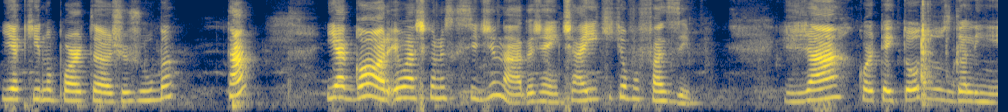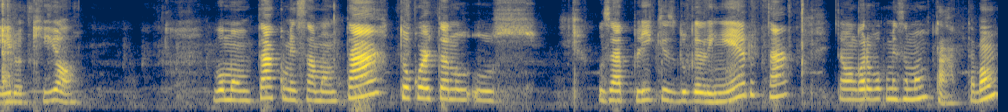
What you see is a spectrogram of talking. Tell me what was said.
e aqui no porta-jujuba, tá? E agora, eu acho que eu não esqueci de nada, gente. Aí, o que, que eu vou fazer? Já cortei todos os galinheiros aqui, ó. Vou montar, começar a montar. Tô cortando os, os apliques do galinheiro, tá? Então, agora eu vou começar a montar, tá bom?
